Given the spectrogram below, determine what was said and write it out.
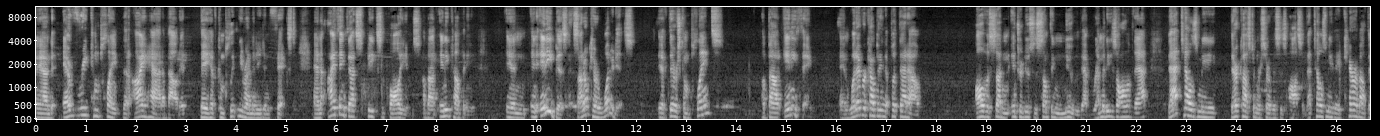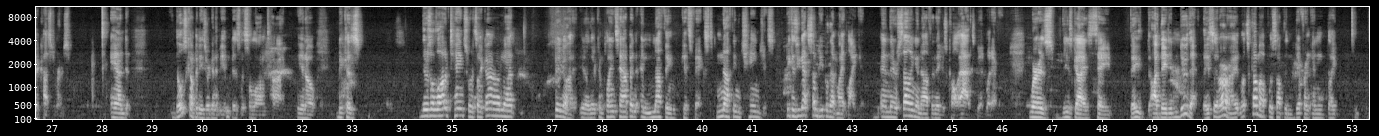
And every complaint that I had about it, they have completely remedied and fixed. And I think that speaks volumes about any company in, in any business. I don't care what it is. If there's complaints about anything, and whatever company that put that out all of a sudden introduces something new that remedies all of that, that tells me their customer service is awesome. That tells me they care about their customers. And those companies are going to be in business a long time, you know, because there's a lot of tanks where it's like, oh, I'm not big on it. You know, their complaints happen and nothing gets fixed. Nothing changes. Because you got some people that might like it. And they're selling enough and they just call, ah, it's good, whatever. Whereas these guys say they uh, they didn't do that. They said, all right, let's come up with something different. And like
